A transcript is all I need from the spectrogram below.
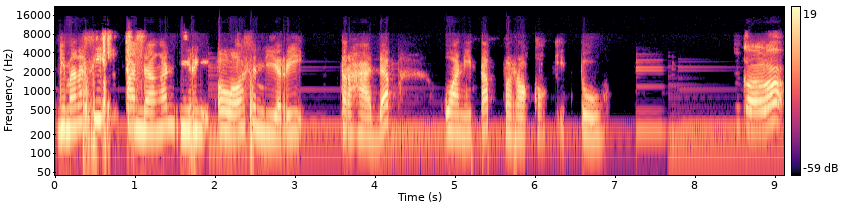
gimana sih pandangan diri lo sendiri terhadap wanita perokok itu? Kalau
